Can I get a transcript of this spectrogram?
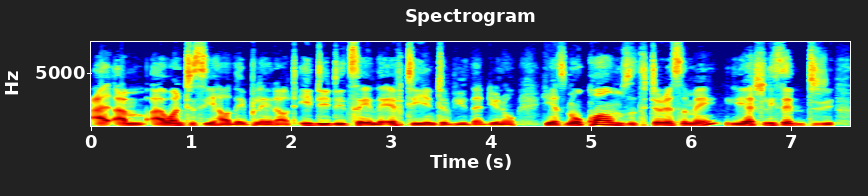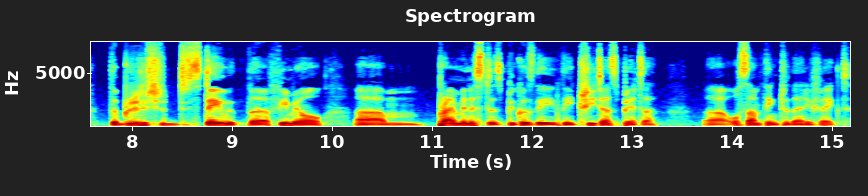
I I'm, I want to see how they play it out. Ed did say in the FT interview that you know he has no qualms with Theresa May. He actually said the British should stay with the female um, prime ministers because they they treat us better, uh, or something to that effect.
